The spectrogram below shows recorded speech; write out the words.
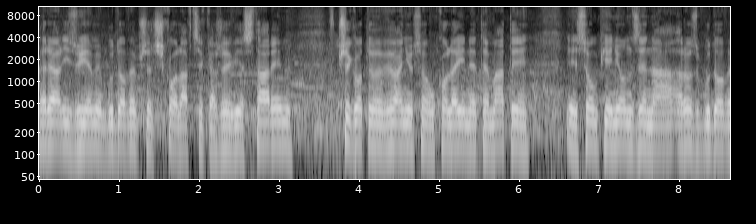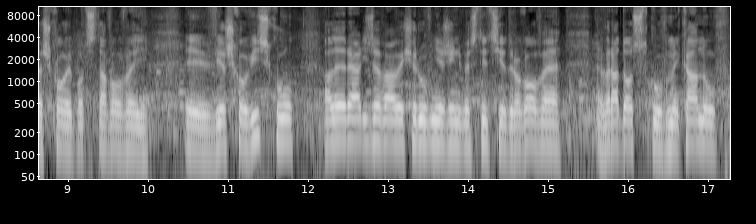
Realizujemy budowę przedszkola w Cekarzewie Starym. W przygotowywaniu są kolejne tematy. Y, Są pieniądze na rozbudowę szkoły podstawowej y, w Wierzchowisku, ale realizowały się również inwestycje drogowe w Radostku, w Mykanów,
